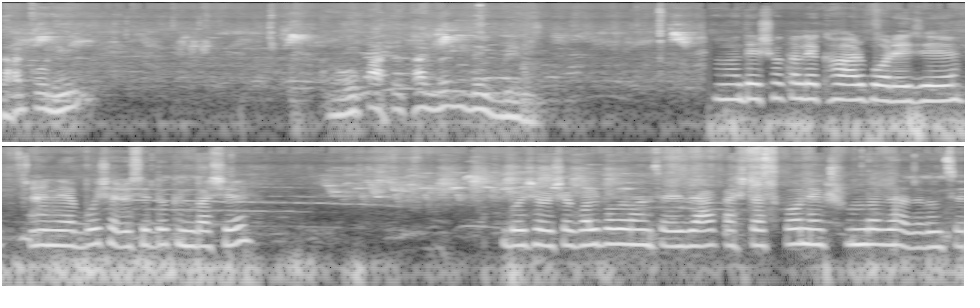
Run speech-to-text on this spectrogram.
যা করি ও পাশে থাকবেন, দেখবেন। আমাদের সকালে খাওয়ার পরে যে বসে রয়েছে দক্ষিণ পাশে, বসে বসে গল্প বানছে যে আকাশটা আজকে অনেক সুন্দর দেখা যাচ্ছে।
